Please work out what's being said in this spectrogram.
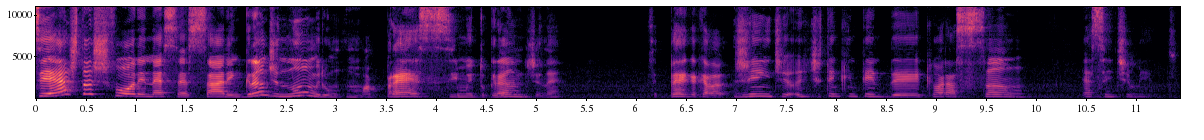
Se estas forem necessárias em grande número, uma prece muito grande, né? Você pega aquela. Gente, a gente tem que entender que oração é sentimento,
